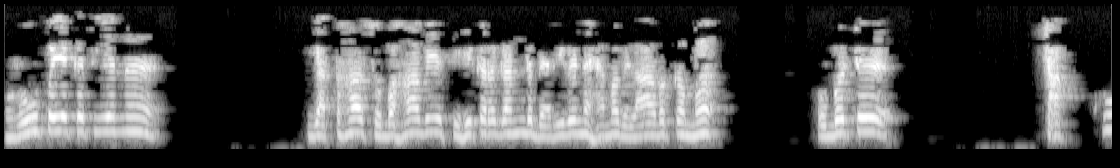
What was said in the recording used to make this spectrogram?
රූපයක තියෙන යතහ ස්වභාවය සිහි කරගන්න බැරි වෙන හැම වෙලාවකම ඔබට චක්කු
